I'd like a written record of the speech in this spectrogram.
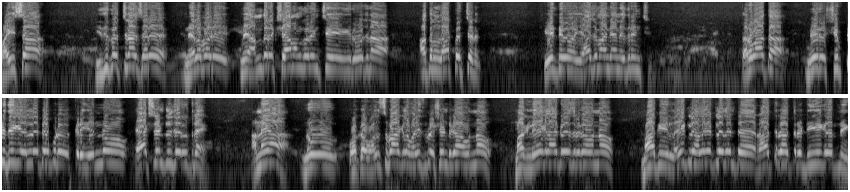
పైసా ఇదిగొచ్చినా సరే నిలబడి మీ అందరి క్షేమం గురించి ఈ రోజున అతను లాక్కొచ్చాడు. ఏంటి యాజమాన్యాన్ని ఎదిరించి. తర్వాత మీరు షిఫ్ట్ దిగి వెళ్ళేటప్పుడు ఇక్కడ ఎన్నో యాక్సిడెంట్లు జరుగుతున్నాయి. అన్నయ్య నువ్వు ఒక వలసబాగిల వైస్ ప్రెసిడెంట్గా ఉన్నావు మాకు లీగల్ అడ్వైజర్గా ఉన్నావు మాకు ఈ లైట్లు ఎలగట్లేదంటే రాత్రి రాత్రి డిఈ గారిని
